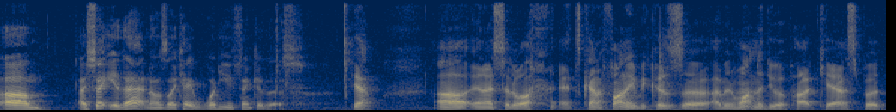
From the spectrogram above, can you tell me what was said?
um, I sent you that, and I was like, "Hey, what do you think of this?" Yeah. Uh, and I said, well, it's kind of funny because uh, I've been wanting to do a podcast, but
